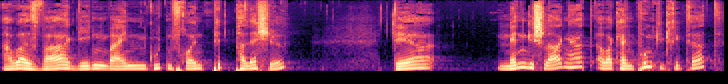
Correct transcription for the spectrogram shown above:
aber es war gegen meinen guten Freund Pitt Palesche der Men geschlagen hat, aber keinen Punkt gekriegt hat,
